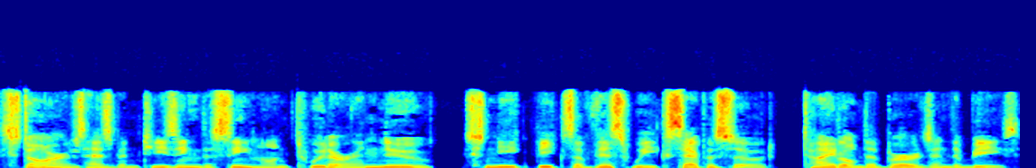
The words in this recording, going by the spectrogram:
Starz has been teasing the scene on Twitter and new, sneak peeks of this week's episode, titled The Birds and the Bees.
